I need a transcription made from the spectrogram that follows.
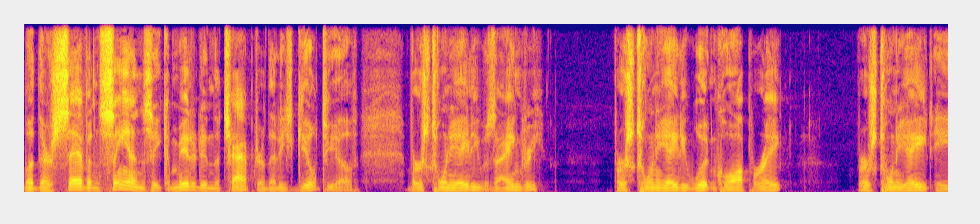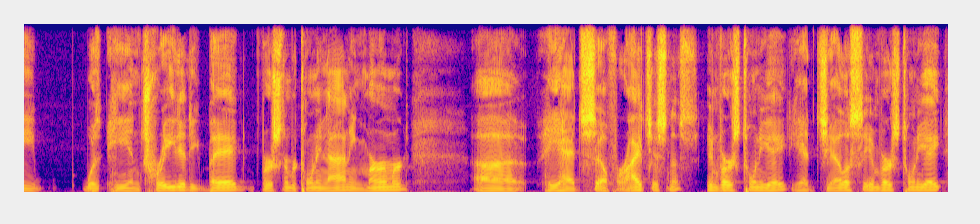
But there's seven sins he committed in the chapter that he's guilty of. Verse 28, he was angry. Verse 28, he wouldn't cooperate. Verse 28, he was he entreated, he begged. Verse number 29, he murmured. Uh, he had self righteousness in verse 28. He had jealousy in verse 28.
